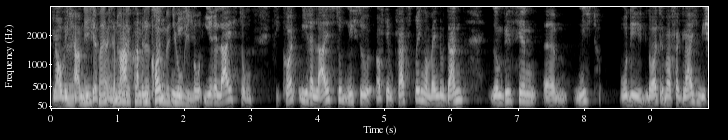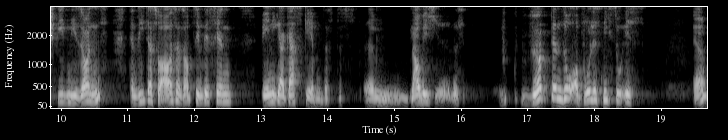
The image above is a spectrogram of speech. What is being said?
glaube ich, äh, haben äh, nee, sie gestern gemacht. Aber sie konnten nicht so ihre Leistung. Sie konnten ihre Leistung nicht so auf den Platz bringen. Und wenn du dann so ein bisschen ähm, nicht wo die Leute immer vergleichen, wie spielen die sonst, dann sieht das so aus, als ob sie ein bisschen weniger Gas geben. Das, das ähm, glaube ich, das wirkt denn so, obwohl es nicht so ist. Ja?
